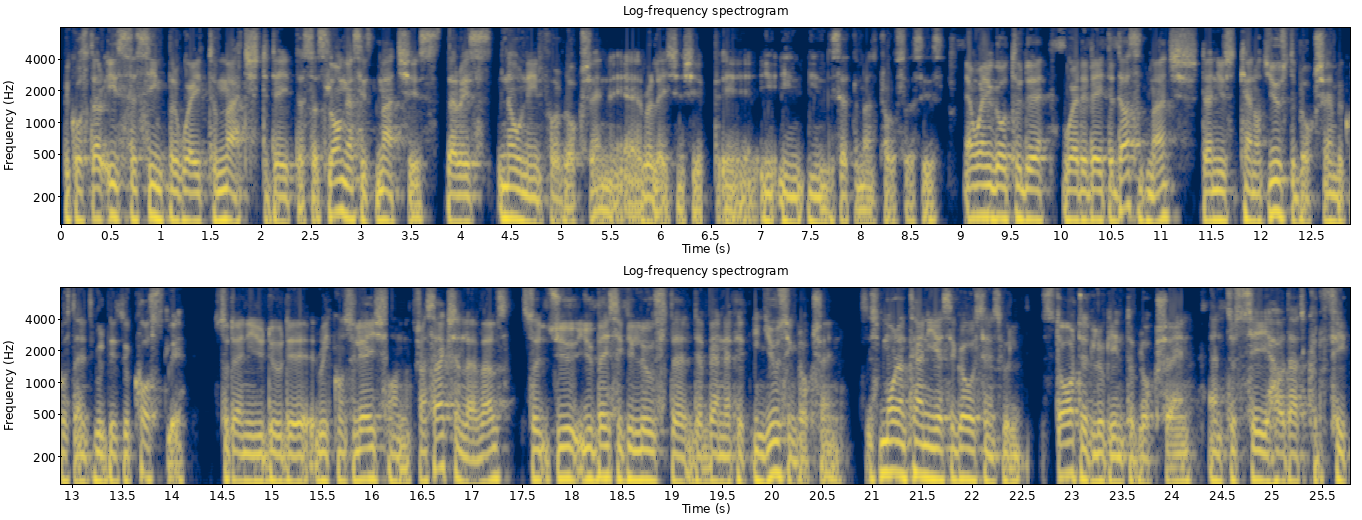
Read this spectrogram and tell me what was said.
because there is a simple way to match the data. So as long as it matches, there is no need for a blockchain uh, relationship in, in, in, the settlement processes. And when you go to the where the data doesn't match, then you cannot use the blockchain because then it will be too costly. So then you do the reconciliation on transaction levels. So you, you basically lose the, the benefit in using blockchain. It's more than 10 years ago since we started looking into blockchain and to see how that could fit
